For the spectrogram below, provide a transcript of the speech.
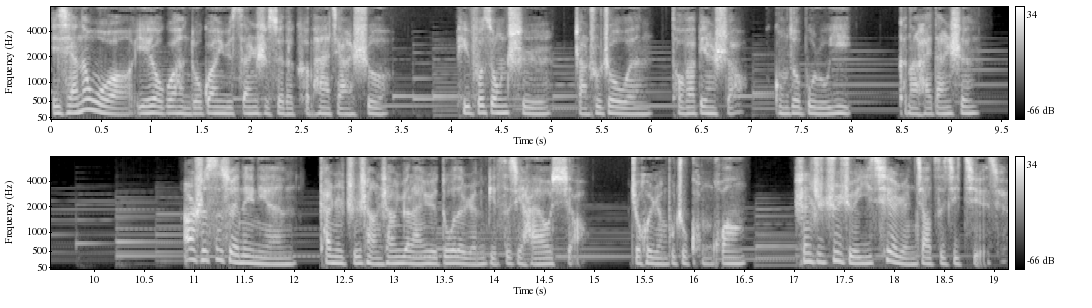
以前的我也有过很多关于三十岁的可怕假设：皮肤松弛。长出皱纹，头发变少，工作不如意，可能还单身。二十四岁那年，看着职场上越来越多的人比自己还要小，就会忍不住恐慌，甚至拒绝一切人叫自己姐姐。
